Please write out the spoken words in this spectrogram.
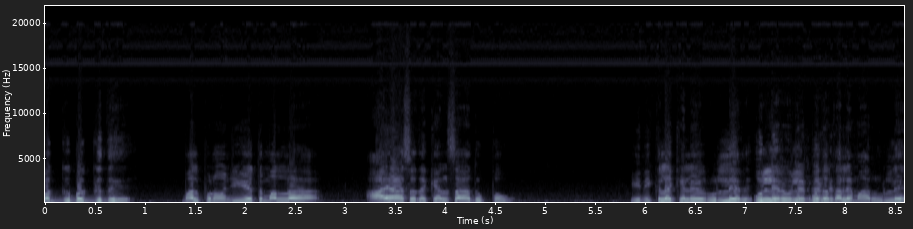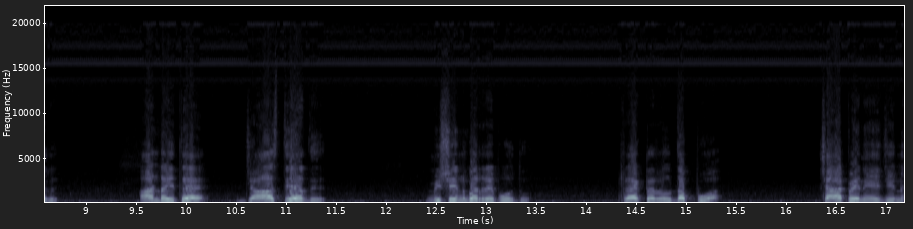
ಬಗ್ಗು ಬಗ್ಗದು ಮಲ್ಪುನ ಒಂಜಿ ಏತ ಮಲ್ಲ ಆಯಾಸದ ಕೆಲಸ ಅದು ಉಪ್ಪವು. ಈ ನಿಖಲ ಕೆಲವರು ಉಲ್ಲೇರು. ಉಲ್ಲೇರು, ಉಲ್ಲೇರು. ತಲೆಮಾರು ಉಲ್ಲೇರು. ಆಂಡ ಐತೆ ಜಾಸ್ತಿ ಅದು ಮಿಷಿನ್ ಬರ್ರೆ ಪೋದು. ಟ್ರ್ಯಾಕ್ಟರಲ್ಲಿ ದಪ್ಪುವ. ಚಾಪೆನೇಜಿನ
